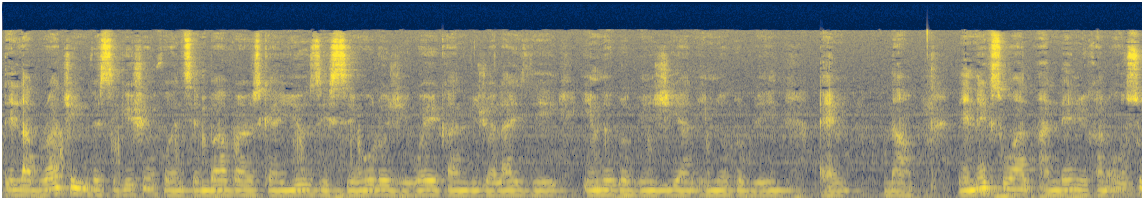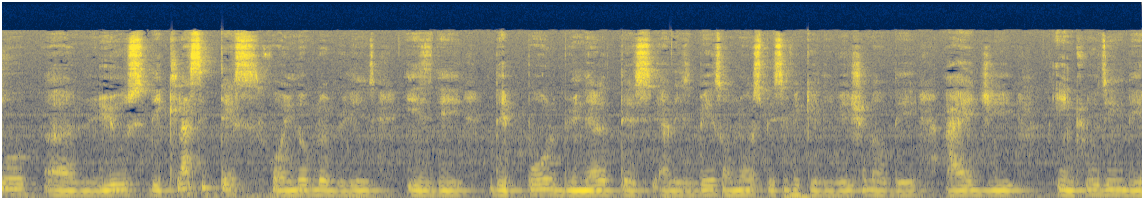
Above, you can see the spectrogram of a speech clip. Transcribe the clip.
the laboratory investigation for Epstein-Barr virus can use the serology where you can visualize the immunoglobulin G and immunoglobulin M. Now, the next one, and then you can also um, use the classic test for immunoglobulins is the the Paul Bunnell test and is based on non-specific elevation of the IG including the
